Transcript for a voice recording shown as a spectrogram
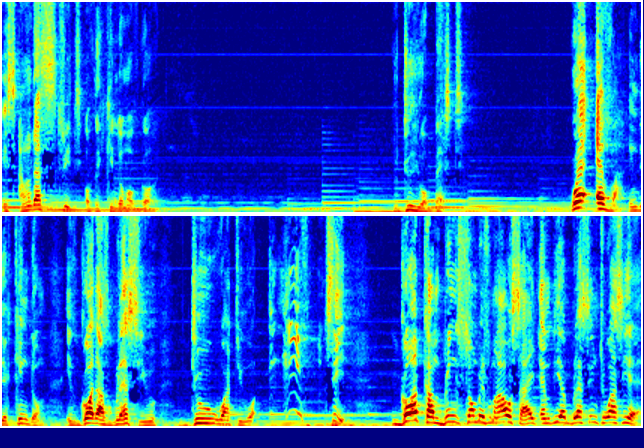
is another street of the kingdom of God. You do your best. Wherever in the kingdom, if God has blessed you, do what you want. If, see, God can bring somebody from outside and be a blessing to us here.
